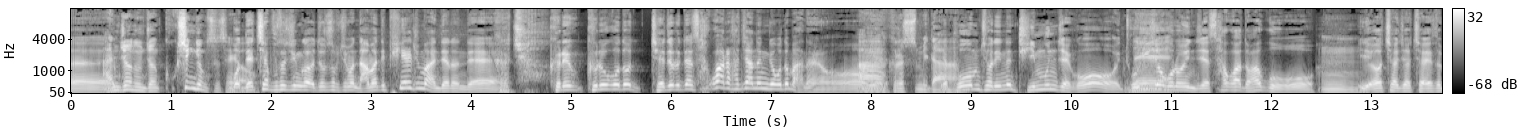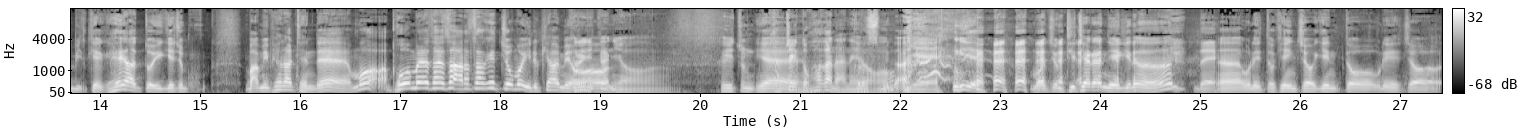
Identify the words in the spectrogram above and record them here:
예. 안전 운전 꼭 신경 쓰세요. 뭐 내 차 부서진 거 어쩔 수 없지만 남한테 피해를 주면 안 되는데. 그렇죠. 그래 그러고도 제대로 된 사과를 하지 않는 경우도 많아요. 아, 예. 그렇습니다. 예, 보험 처리는 뒷 문제고 도의적으로 이제 사과도 하고 음. 이 여차저차해서 이렇게 해야 또 이게 좀 마음이 편할 텐데 뭐 보험회사에서 알아서 하겠죠. 뭐 이렇게 하면 그러니까요. 그게 좀 예. 갑자기 또 화가 나네요. 그렇습니다. 예. 예. 뭐 좀 디테일한 얘기는 네. 어, 우리 또 개인적인 또 우리 저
